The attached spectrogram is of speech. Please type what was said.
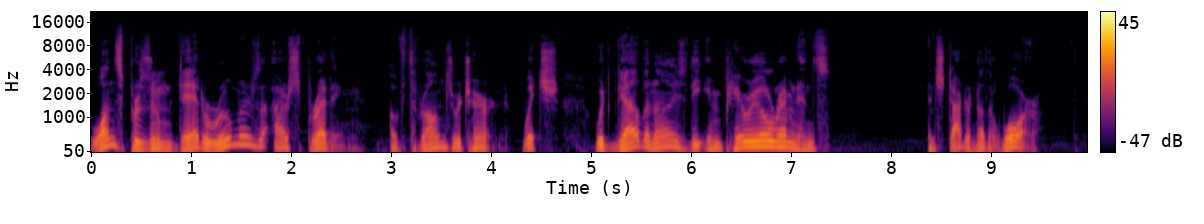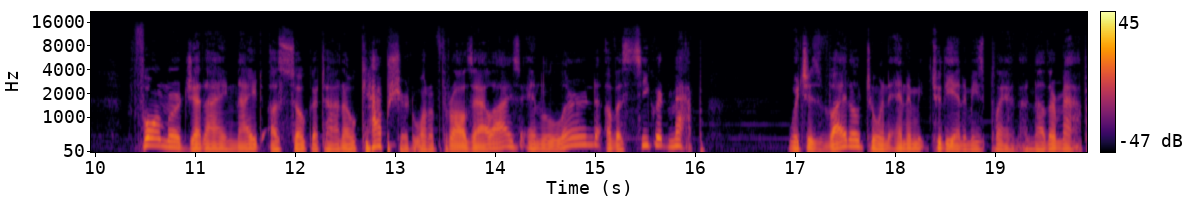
Once presumed dead, rumors are spreading of Thrawn's return, which would galvanize the Imperial remnants and start another war. Former Jedi Knight Ahsoka Tano captured one of Thrawn's allies and learned of a secret map, which is vital to an enemy to the enemy's plan. Another map.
